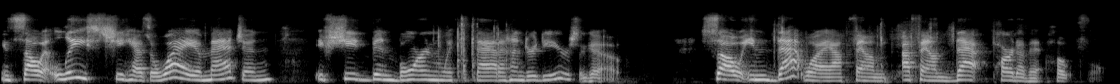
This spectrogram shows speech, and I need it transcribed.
And so at least she has a way. Imagine if she'd been born with that a hundred years ago. So in that way, I found I found that part of it hopeful.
